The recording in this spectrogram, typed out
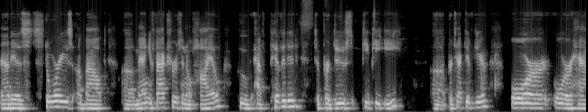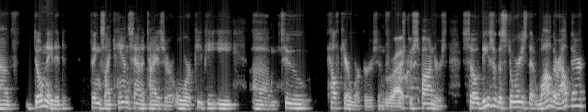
That is, stories about uh, manufacturers in Ohio who have pivoted to produce PPE uh, protective gear or or have donated things like hand sanitizer or PPE um, to healthcare workers and right. first responders. So these are the stories that while they're out there,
